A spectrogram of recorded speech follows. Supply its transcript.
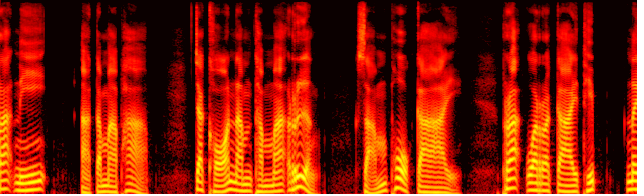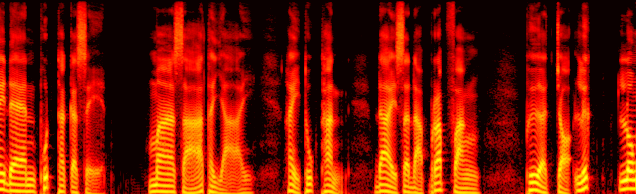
ระนี้อาตมาภาพ จะขอนำธรรมะเรื่องสัมโภคกาย พระวรกายทิพย์ในแดนพุทธเกษตร มาสาธยาย ให้ทุกท่านได้สดับรับฟัง เพื่อเจาะลึกลง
